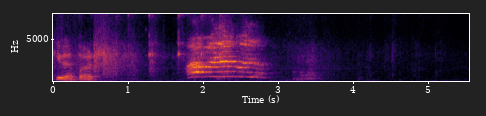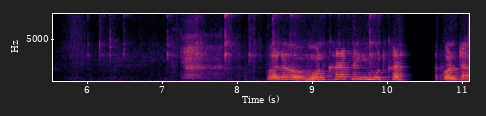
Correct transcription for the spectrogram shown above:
কি ব্যাপার? বলো, মন খারাপ নাকি মুড খারাপ? কোনটা?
